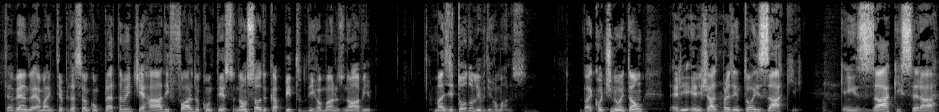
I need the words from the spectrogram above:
Está vendo? É uma interpretação completamente errada e fora do contexto, não só do capítulo de Romanos 9, mas de todo o livro de Romanos. Vai continuar. Então, ele, ele já apresentou Isaac. Quem Isaac será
